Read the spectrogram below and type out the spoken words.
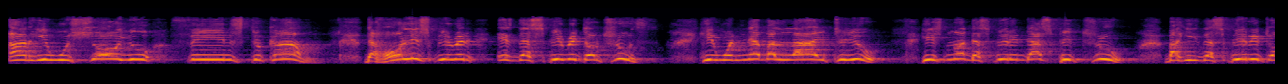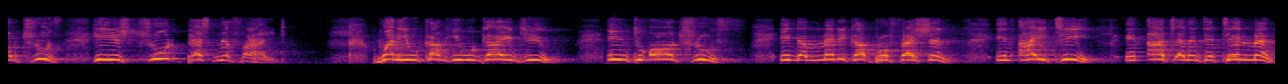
and he will show you things to come. The Holy Spirit is the spirit of truth. He will never lie to you. He's not the spirit that speaks true, but he's the spirit of truth. He is truth personified. When he will come, he will guide you into all truth in the medical profession, in IT, in arts and entertainment,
